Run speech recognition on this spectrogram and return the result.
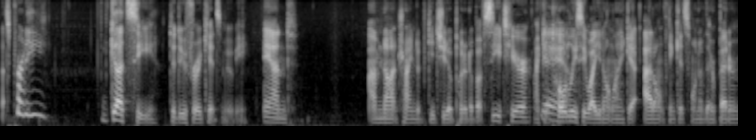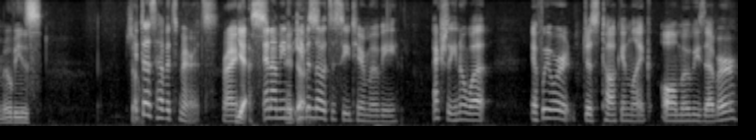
That's pretty. gutsy to do for a kids movie. And I'm not trying to get you to put it above C tier. I can Yeah, yeah, totally see why you don't like it. I don't think it's one of their better movies. So It does have its merits, right? Yes, And I mean, even though it's a C tier movie, actually, you know what? If we were just talking like all movies ever,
